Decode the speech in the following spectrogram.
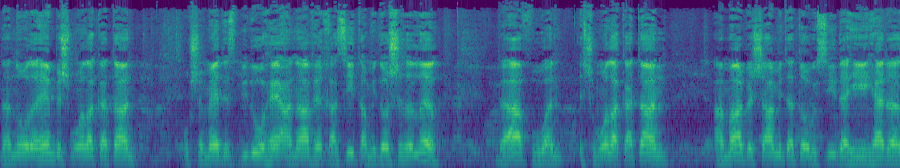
נענו להם בשמואל הקטן ושמת הספידו הענב החסי תלמידו של הלל ואף הוא שמואל הקטן אמר בשעה מיתתו we see that he had a,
